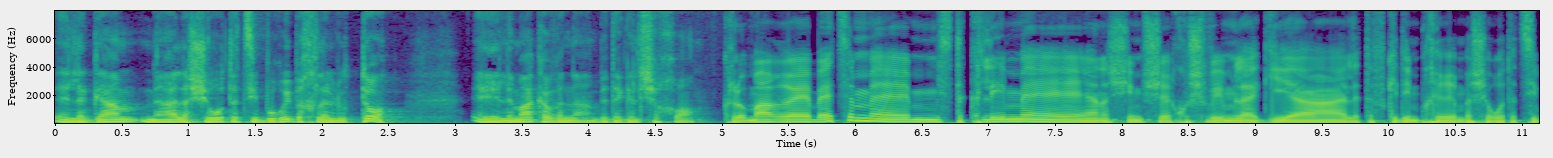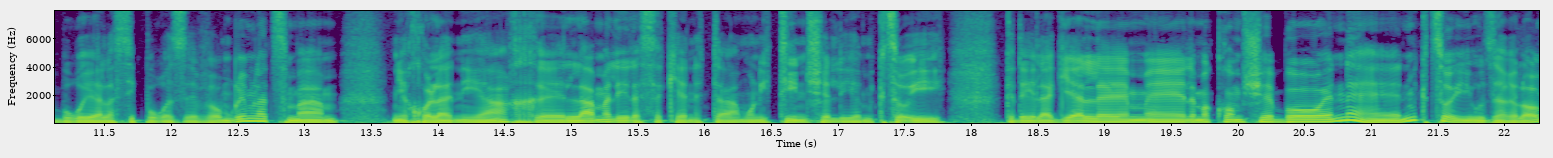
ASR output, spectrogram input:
אלא גם מעל השירות הציבורי בכללותו. Uh, למה הכוונה בדגל שחור? כלומר, אה, בעצם אה, מסתכלים אה, אנשים שחושבים להגיע לתפקידים בכירים בשירות הציבורי על הסיפור הזה, ואומרים לעצמם, אני יכול להניח, למה לי לסכן את המוניטין שלי, המקצועי, כדי להגיע למקום שבו אין, אין מקצועיות, זה הרי לא,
